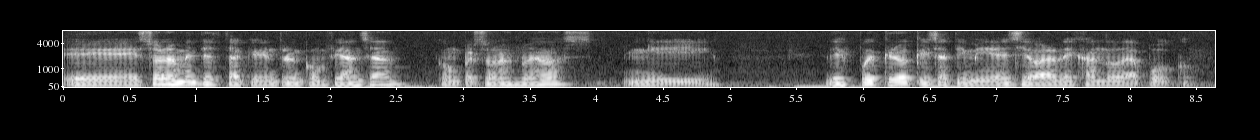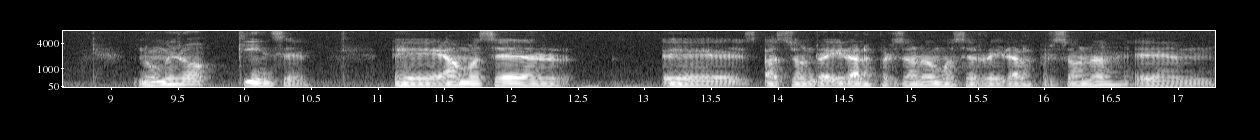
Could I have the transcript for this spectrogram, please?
Eh, solamente hasta que entro en confianza con personas nuevas y Después creo que esa timidez se va dejando de a poco. Número 15. Eh, vamos a hacer eh, a sonreír a las personas, vamos a hacer reír a las personas. Em,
